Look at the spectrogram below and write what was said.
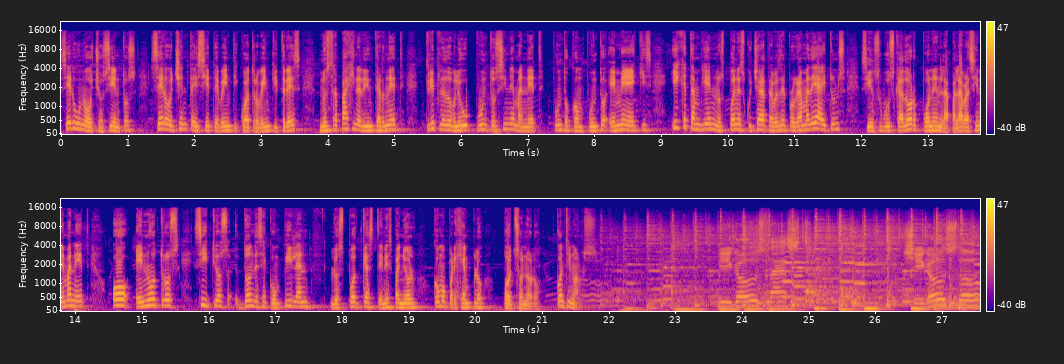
01800 087 2423, nuestra página de internet www.cinemanet.com.mx y que también nos pueden escuchar a través del programa de iTunes si en su buscador ponen la palabra Cinemanet o en otros sitios donde se compilan los podcasts en español, como por ejemplo Podsonoro. Continuamos. He goes fast, she goes slow,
